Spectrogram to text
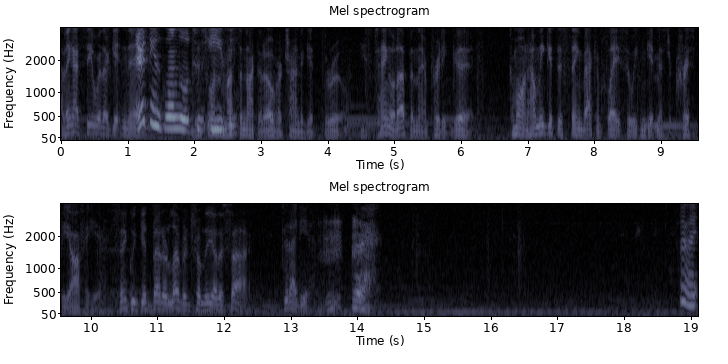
I think I see where they're getting in. Everything's going a little too this one easy. must have knocked it over trying to get through. He's tangled up in there pretty good. Come on, help me get this thing back in place so we can get Mr. Crispy off of here. I Think we'd get better leverage from the other side. Good idea. All right.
